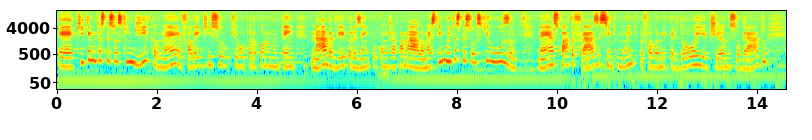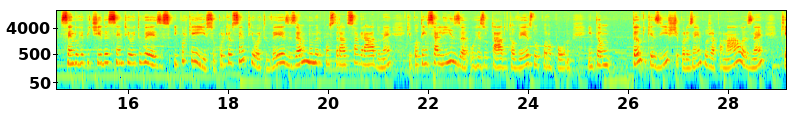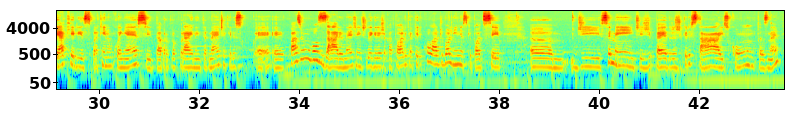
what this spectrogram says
é, que tem muitas pessoas que indicam, né? Eu falei que isso, que o Oponopono não tem nada a ver, por exemplo, com o Japamala, mas tem muitas pessoas que usam, né? As quatro frases, sinto muito, por favor me perdoe, eu te amo, sou grato, sendo repetidas 108 vezes. E por que isso? Porque o 108 vezes é um número considerado sagrado, né? Que potencializa o resultado, talvez, do Oponopono. Então, tanto que existe, por exemplo, japamalas, né? Que é aqueles, para quem não conhece, dá para procurar aí na internet, aqueles é, é, quase um rosário, né, gente, da Igreja Católica, aquele colar de bolinhas que pode ser um, de sementes, de pedras, de cristais, contas, né?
